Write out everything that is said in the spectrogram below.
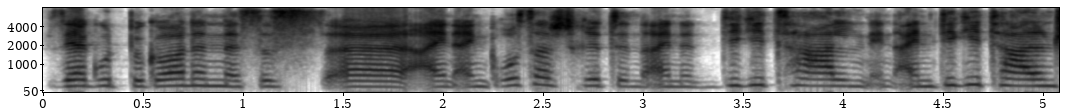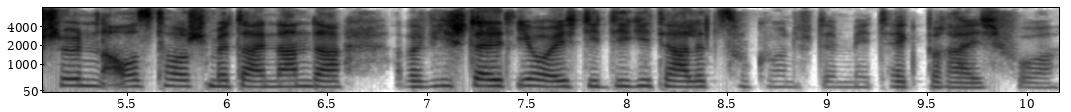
sehr gut begonnen. Es ist äh, ein, ein großer Schritt in einen digitalen, in einen digitalen schönen Austausch miteinander. Aber wie stellt ihr euch die digitale Zukunft im MedTech-Bereich vor?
